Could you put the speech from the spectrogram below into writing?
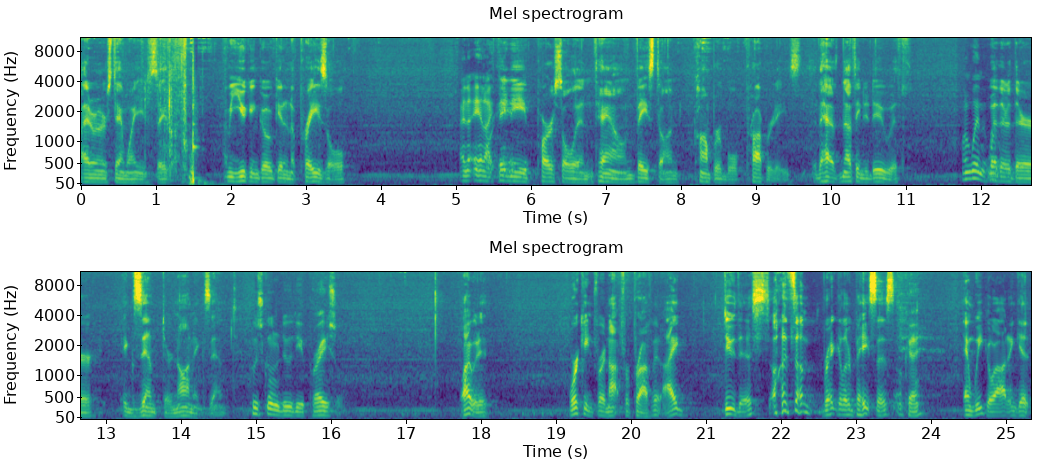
I don't understand why you say that. I mean, you can go get an appraisal And, and I for think. any parcel in town based on comparable properties. It has nothing to do with Well, wait a minute, whether they're exempt or non-exempt. who's going to do the appraisal? Why would it? Working for a not-for-profit, I do this on some regular basis, Okay. and we go out and get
